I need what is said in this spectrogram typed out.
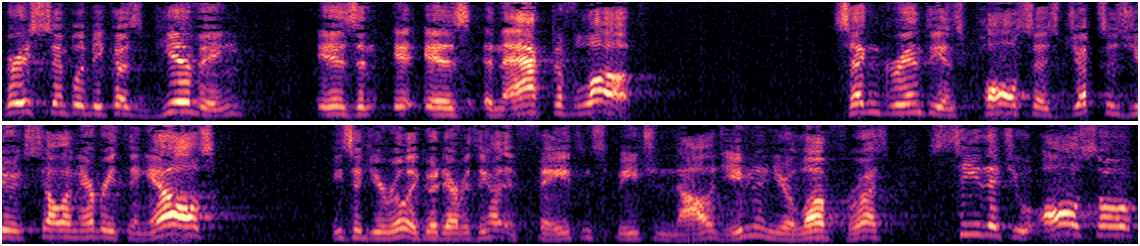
Very simply because giving is an, is an act of love. 2 Corinthians, Paul says, just as you excel in everything else, he said, you're really good at everything else, in faith and speech and knowledge, even in your love for us. See that you also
